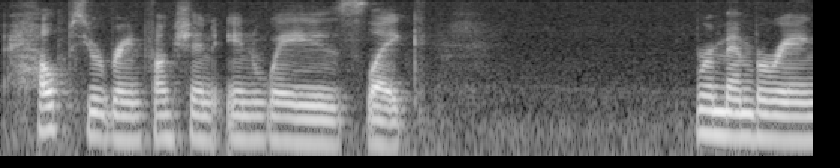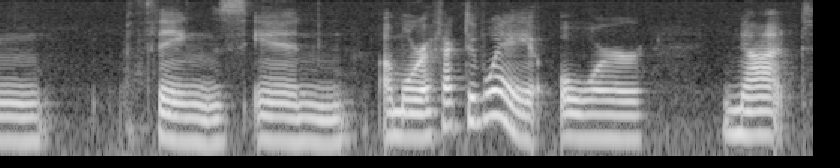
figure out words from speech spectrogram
helps your brain function in ways like remembering things in a more effective way or not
